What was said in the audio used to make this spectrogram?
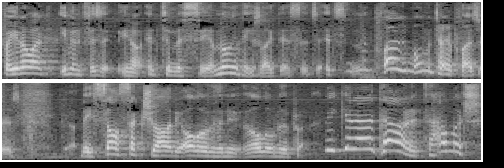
But you know what? Even physical, you know, intimacy, a million things like this. It's it's pleasure, momentary pleasures. They sell sexuality all over the new, all over the. They get out of town. It's how much?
